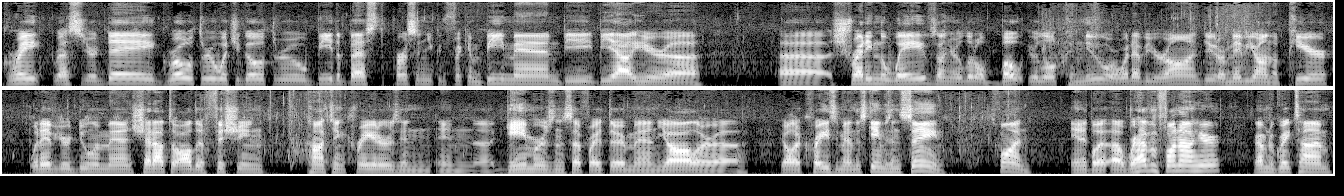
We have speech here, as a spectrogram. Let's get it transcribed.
great rest of your day. Grow through what you go through. Be the best person you can freaking be, man. Be be out here uh, uh, shredding the waves on your little boat, your little canoe, or whatever you're on, dude. Or maybe you're on the pier. Whatever you're doing, man. Shout out to all the fishing content creators and and uh, gamers and stuff right there, man. Y'all are uh, y'all are crazy, man. This game is insane. It's fun, and but uh, we're having fun out here. We're having a great time.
